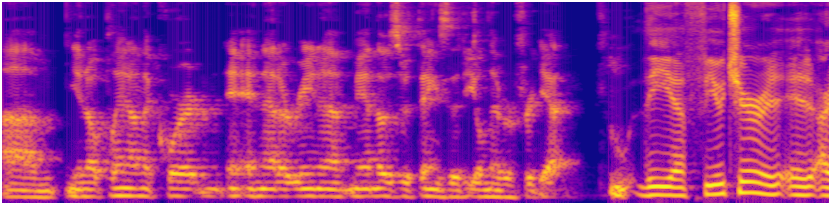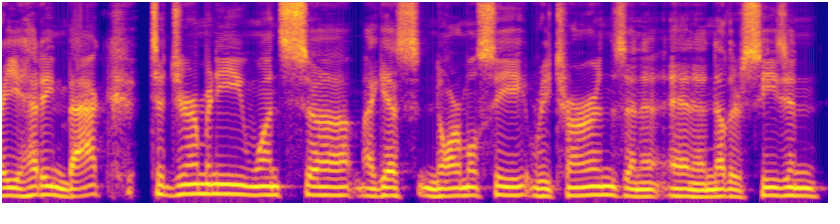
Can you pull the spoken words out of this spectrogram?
Um, you know, playing on the court in, that arena, man, those are things that you'll never forget. The uh, future, are you heading back to Germany once, uh, I guess, normalcy returns and, and another season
